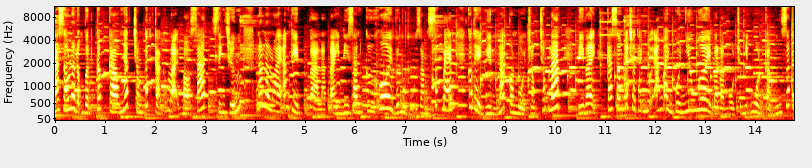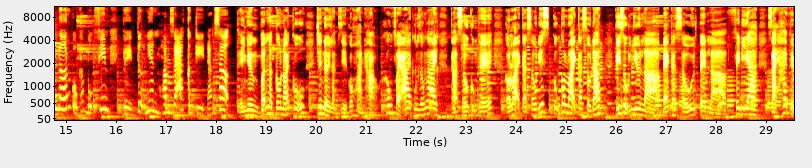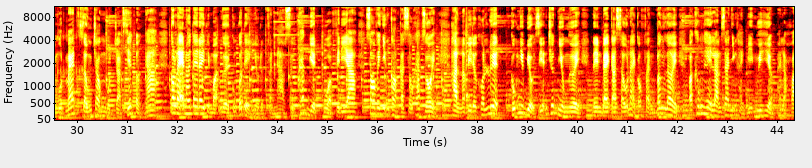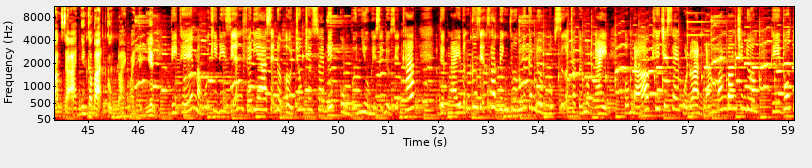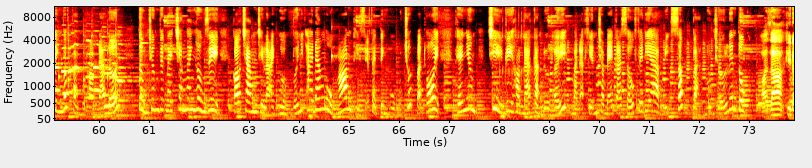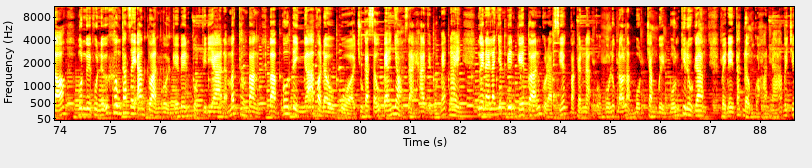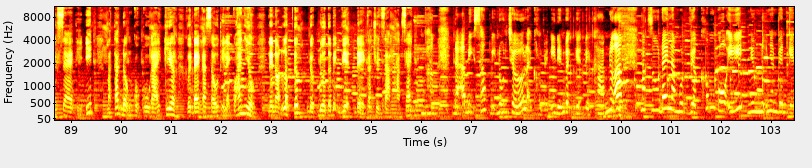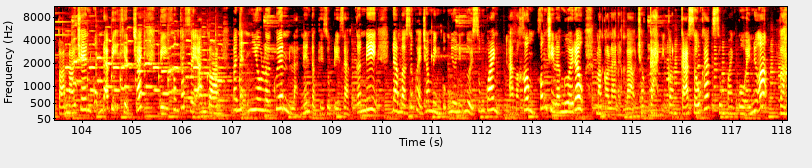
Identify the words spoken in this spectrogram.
Cá sấu là động vật cấp cao nhất trong tất cả các loại bò sát, sinh trứng. Nó là loài ăn thịt và là tay đi săn cư khôi với một bộ răng sắc bén, có thể nghiền nát con mồi trong chốc lát. Vì vậy, cá sấu đã trở thành nỗi ám ảnh của nhiều người và là một trong những nguồn cảm hứng rất lớn của các bộ phim về tự nhiên hoang dã cực kỳ đáng sợ. Thế nhưng vẫn là câu nói cũ, trên đời làm gì có hoàn hảo, không phải ai cũng giống ai, cá sấu cũng thế. Có loại cá sấu dis cũng có loại cá sấu đát. Ví dụ như là bé cá sấu tên là Fedia, dài 2,1 mét giống trong một rạp xiếc ở Nga. Có lẽ nói tới đây thì mọi người cũng có thể hiểu được phần nào sự khác biệt của Fedia so với những con cá sấu khác rồi. Hẳn là vì được huấn luyện cũng như biểu diễn trước nhiều người nên bé cá sấu này có phần vâng lời và không hề làm ra những hành vi nguy hiểm hay là hoang dã như các bạn cùng loài ngoài tự nhiên. Vì thế mà mỗi khi đi diễn, Fedia sẽ được ở chung trên xe buýt cùng với nhiều nghệ sĩ biểu diễn khác. Việc này vẫn cứ diễn ra bình thường như cân đường hộp sữa cho tới một ngày. Hôm đó, khi chiếc xe của đoàn đang bon bon trên đường thì vô tình vấp phải một hòn đá lớn. Tưởng chừng việc này chẳng ảnh hưởng gì, có chăng chỉ là ảnh hưởng với những ai đang ngủ ngon thì sẽ phải tỉnh ngủ một chút và thôi. Thế nhưng chỉ vì hòn đá cản đường ấy mà đã khiến cho bé cá sấu Fedia bị sốc và nôn chớ liên tục. Hóa ra khi đó, một người phụ nữ không thắt dây an toàn ngồi kế bên của Fedia đã mất thăng bằng và vô tình ngã vào đầu của chú cá sấu bé nhỏ dài 2,1 mét này. Người này là nhân viên kế toán của rạp xiếc và cân nặng của cô lúc đó là 114 kg. Vậy nên tác động của hòn đá với chiếc xe thì ít mà tác động của cô gái kia với bé cá sấu thì lại quá nhiều nên nó lập tức được đưa tới bệnh viện để các chuyên gia khám xét. Vâng, đã bị sốc, bị nôn chớ lại còn phải đi đến bệnh viện để khám nữa. Mặc dù đây là một việc không cố ý nhưng nữ nhân viên kế toán nói trên cũng đã bị khiển trách vì không thắt dây an toàn và nhận nhiều lời khuyên là nên tập thể dục để giảm cân đi, đảm bảo sức khỏe cho mình cũng như những người xung quanh. À mà không, không chỉ là người đâu mà còn là đảm bảo cho cả những con cá sấu khác xung quanh cô ấy nữa. Vâng,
